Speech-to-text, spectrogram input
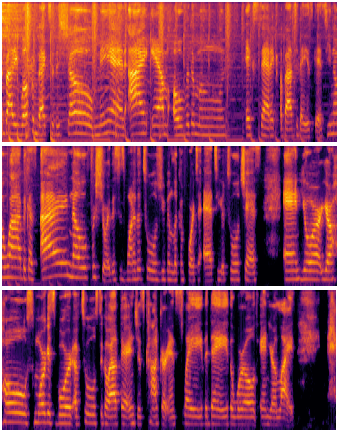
Everybody. Welcome back to the show. Man, I am over the moon ecstatic about today's guest. You know why? Because I know for sure this is one of the tools you've been looking for to add to your tool chest and your your whole smorgasbord of tools to go out there and just conquer and slay the day, the world, and your life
